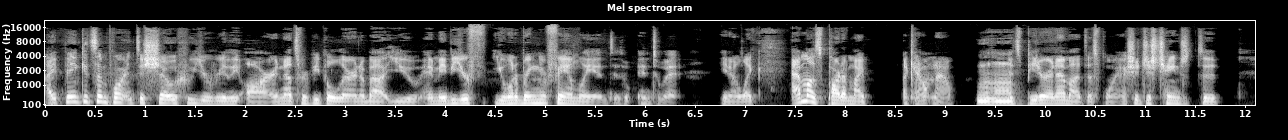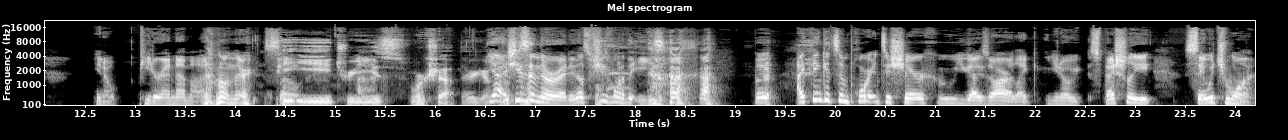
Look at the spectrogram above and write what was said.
I think it's important to show who you really are, and that's where people learn about you. And maybe you're you want to bring your family into into it. You know, like Emma's part of my account now. Mhm. It's Peter and Emma at this point. I should just change the, you know, Peter and Emma on there. So, PE trees workshop there you go yeah, she's in there already. That's she's one of the E's. But I think it's important to share who you guys are. Like, you know, especially say what you want.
